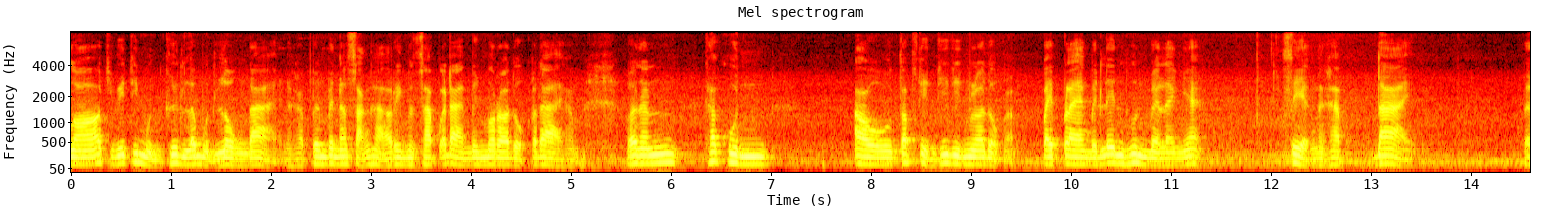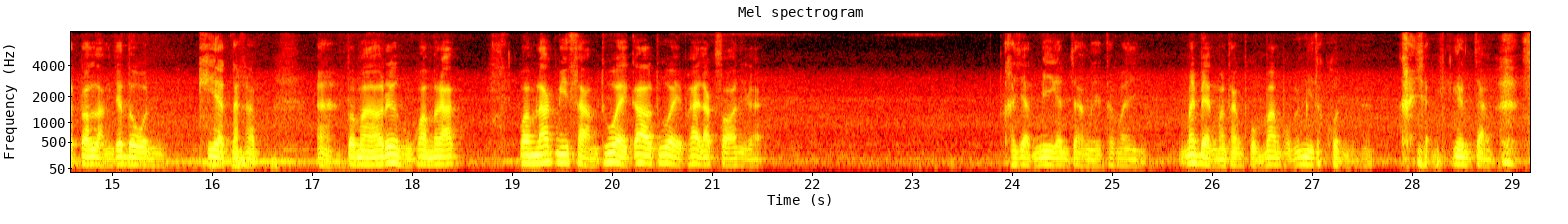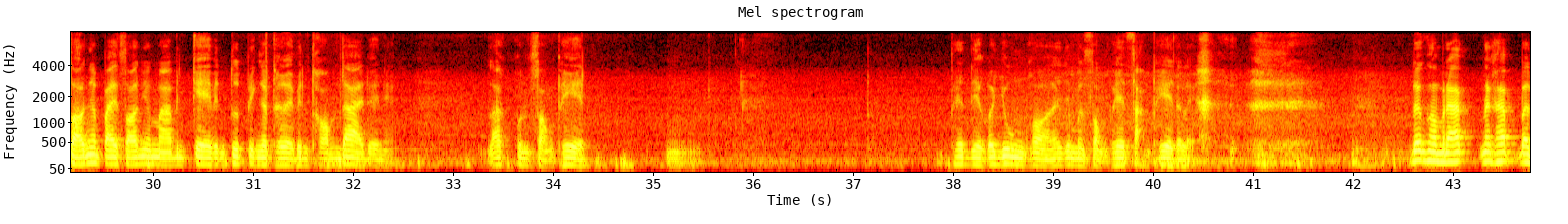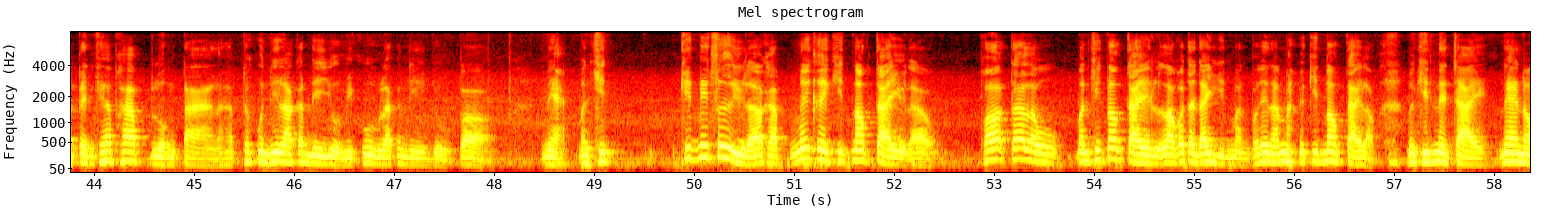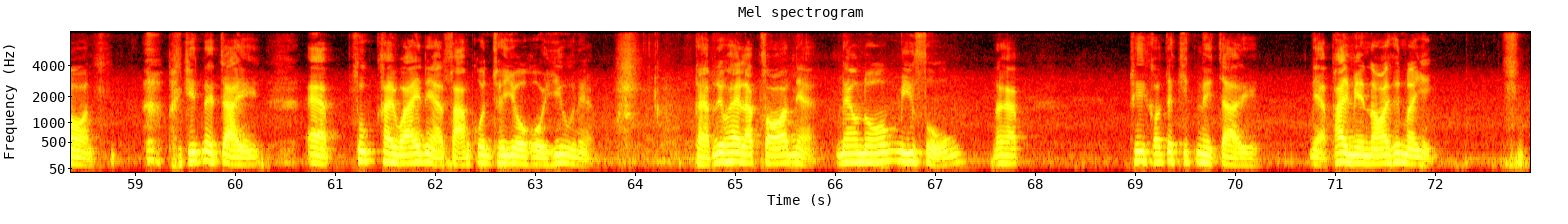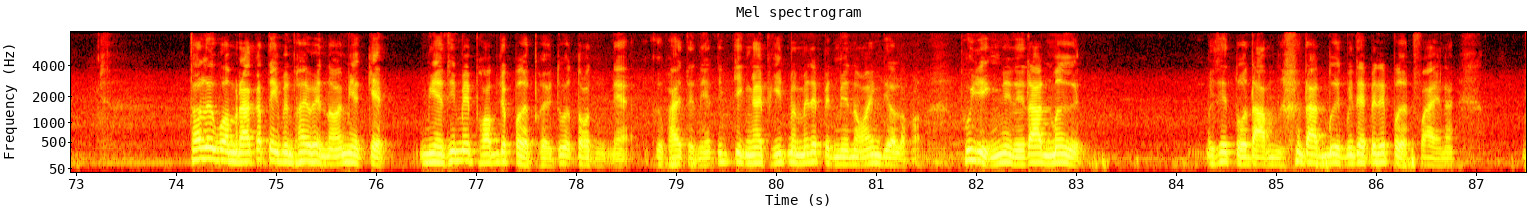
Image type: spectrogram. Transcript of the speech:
ล้อชีวิตที่หมุนขึ้นแล้วหมุนลงได้นะครับ เป็นเป็นอสังหาริมทรัพย์ก็ได้เป็นมรดกก็ได้ครับ เพราะฉะนั้นถ้าคุณเอาทรัพย์สินที่ดินมรดกอะไปแปลงเป็นเล่นหุ้นไปอะไรเงี้ยเสี่ยงนะครับได้ แต่ตอนหลังจะโดนเครียดนะครับ อ่าต่อมาเรื่องของความรัก ความรักมีสามถ้วยเก้าถ้วยไพ่รักซ้อนอีกแล้วขยันมีกันจังเลยทำไม ไม่แบ่งมาทางผมบ้างผมไม่มีทักคนนะขยันมีกันจังสอนกันไปสอนกันมาเป็นเกย์เป็นตุ๊ดเป็นกระเทยเป็นทอมได้ด้วยเนี่ย รักคนสองเพศเพศเดียวก็ยุ่งพอแล้วจะมันสองเพศสามเพศอะไร เรื่องความรักนะครับ มันเป็นแค่ภาพลวงตานะครับ ถ้าคุณที่รักกันดีอยู่มีคู่รักกันดีอยู่ก็ เนี่ย มันคิดคิดไม่ซื่ออยู่แล้วครับ ไม่เคยคิดนอกใจอยู่แล้ว เพราะถ้าเรา มันคิดนอกใจเราก็จะได้ยินมัน เพราะฉะนั้นมันไม่คิดนอกใจหรอกมันคิดในใจแน่นอน มันคิดในใจ แอบซุกใครไว้เนี่ยสามคนชโยโหยหิ้วเนี่ยแถมด้วยไพ่รักซ้อนเนี่ย แนวโน้มมีสูงนะครับ ที่เขาจะคิดในใจ เนี่ยไพ่เมียน้อยขึ้นมาอีก ถ้าเรื่องความรักก็ตีเป็นไพ่เมียน้อยเมียเก็บ เมียที่ไม่พร้อมจะเปิดเผยตัวตนเนี่ยคือไพ่ตัวนี้จริงๆไงพีทมันไม่ได้เป็นเมียน้อยอย่างเดียวหรอกผู้หญิงนี่ในด้านมืด ไม่ใช่ตัวดำด้านมืดไม่ได้ไม่ได้เปิดไฟนะ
